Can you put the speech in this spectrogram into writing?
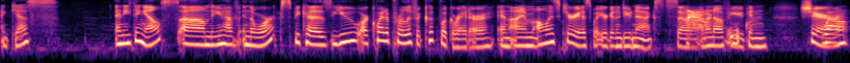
I guess anything else um, that you have in the works? Because you are quite a prolific cookbook writer, and I'm always curious what you're going to do next. So I don't know if you can share. Well,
